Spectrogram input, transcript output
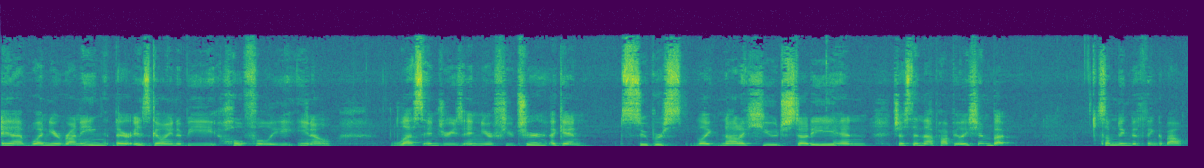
uh, when you're running, there is going to be hopefully, you know, less injuries in your future. Again, super like not a huge study and just in that population, but something to think about.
